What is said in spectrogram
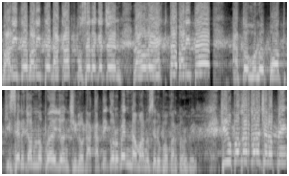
বাড়িতে বাড়িতে ডাকাত পুষে রেখেছেন। না হলে একটা বাড়িতে এতগুলো পথ কিসের জন্য প্রয়োজন ছিল? ডাকাতি করবেন না মানুষের উপকার করবেন? কি উপকার করেছেন আপনি?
